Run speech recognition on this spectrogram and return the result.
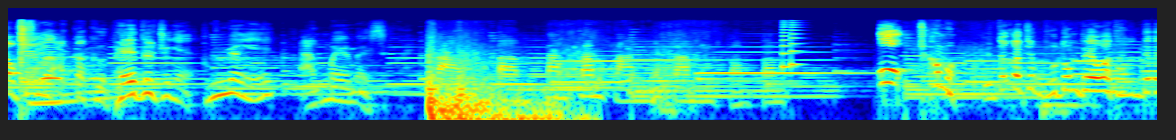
입에 없으면 아까 그 배들 중에 분명히 악마 열매 있을 거야 빰빰빰빰빰빰빰빰. 어 잠깐만. 저 보던 배와 다른데?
